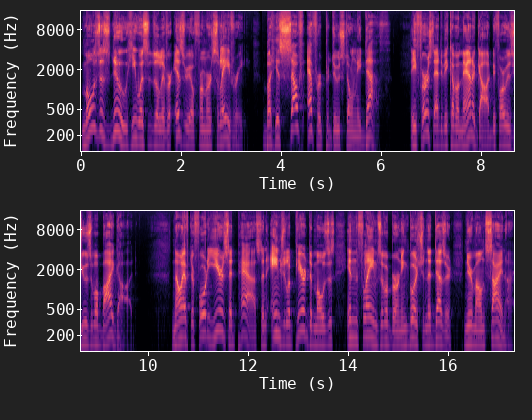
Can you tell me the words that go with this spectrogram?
Moses knew he was to deliver Israel from her slavery, but his self effort produced only death. He first had to become a man of God before he was usable by God. Now, after forty years had passed, an angel appeared to Moses in the flames of a burning bush in the desert near Mount Sinai.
